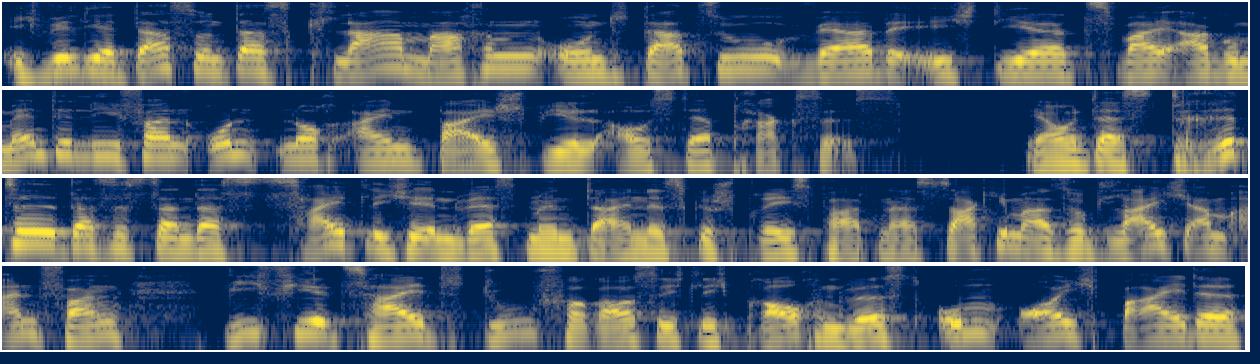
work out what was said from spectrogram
ich will dir das und das klar machen und dazu werde ich dir zwei Argumente liefern und noch ein Beispiel aus der Praxis. Ja, und das dritte, das ist dann das zeitliche Investment deines Gesprächspartners. Sag ihm also gleich am Anfang, wie viel Zeit du voraussichtlich brauchen wirst, um euch beide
